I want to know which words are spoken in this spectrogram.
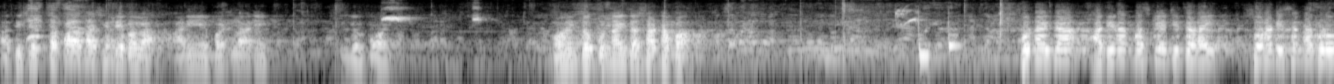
अतिशय चपळ असा शिंदे बघा. आणि म्हटलं आणि सिंगल पॉइंट पॉइंट तो पुन्हा एकदा साठांबा. पुन्हा एकदा आदिनाथ मस्के याची चढाई सोनाटी संघाकडून.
